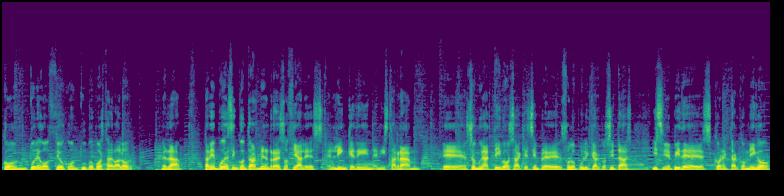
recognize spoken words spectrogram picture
con tu negocio, con tu propuesta de valor ¿verdad? También puedes encontrarme en redes sociales, en LinkedIn, en Instagram. Eh, soy muy activo, o sea que siempre suelo publicar cositas. Y si me pides conectar conmigo,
